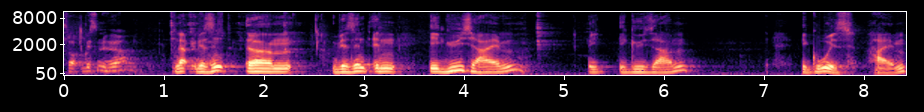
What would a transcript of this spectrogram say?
So, ein bisschen höher. Ja, wir sind, ähm, wir sind in Egüsheim, Egüsheim, Eguisheim,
